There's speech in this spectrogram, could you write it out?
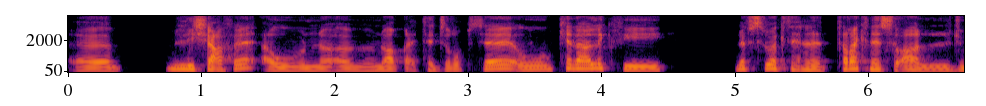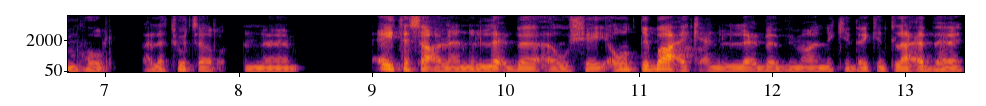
آه، اللي شافه أو من من واقع تجربته. وكذلك في نفس الوقت إحنا تركنا سؤال للجمهور على تويتر إن أي تساؤل عن اللعبة أو شيء أو انطباعك عن اللعبة بما أنك إذا كنت لاعبها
